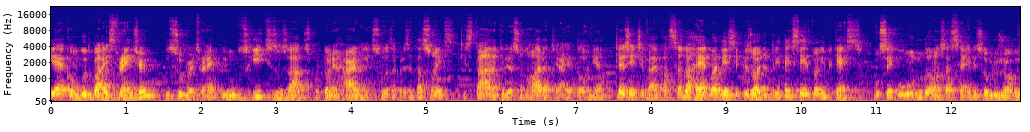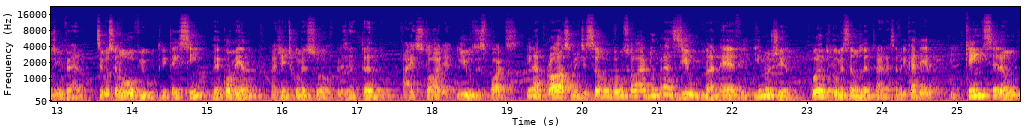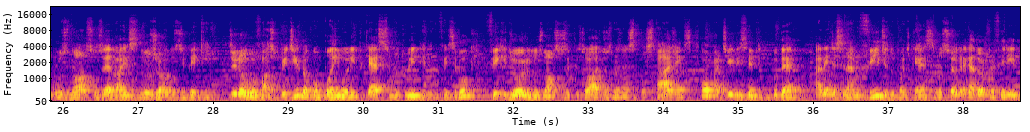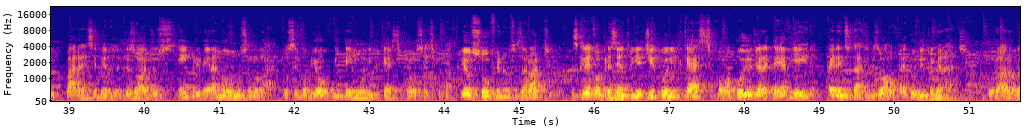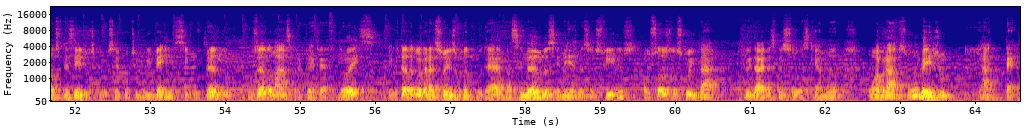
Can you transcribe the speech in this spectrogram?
E é com Goodbye Stranger, do Supertramp, um dos hits usados por Tonya Harding em suas apresentações, que está na trilha sonora de I, Tonya, que a gente vai passando a régua nesse episódio 36 do Olympicast, o segundo da nossa série sobre os Jogos de Inverno. Se você não ouviu o 35, recomendo. A gente começou apresentando a história e os esportes, e na próxima edição vamos falar do Brasil na neve e no gelo. Quando começamos a entrar nessa brincadeira e quem serão os nossos heróis nos Jogos de Pequim. De novo eu faço o pedido, acompanhe o Olympicast no Twitter e no Facebook, fique de olho nos nossos episódios, nas nossas postagens, compartilhe sempre que puder, além de assinar o feed do podcast no seu agregador preferido para receber os episódios em primeira mão no celular. Você bobeou e tem um Olympicast para você escutar. Eu sou o Fernando Cesarotti, escrevo, apresento e edito o Olympicast com o apoio de Aleteia Vieira. A identidade visual é do Vitor Benatti. Por hora, o nosso desejo de que você continue bem, se cuidando, usando máscara PFF2, evitando aglomerações o quanto puder, vacinando a si mesmo e seus filhos. Vamos todos nos cuidar, cuidar das pessoas que amamos. Um abraço, um beijo e até!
